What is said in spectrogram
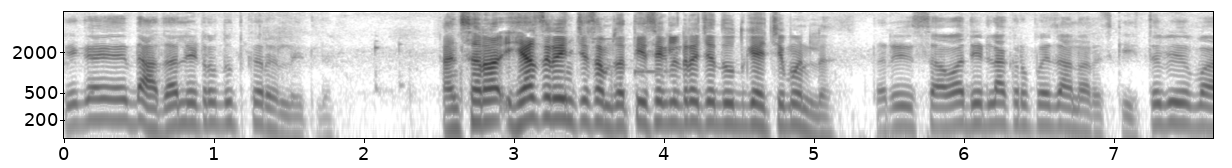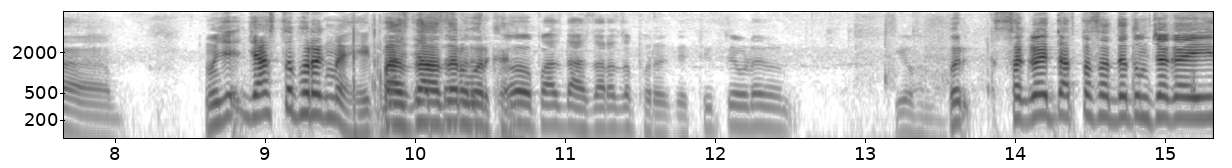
ते गाय दहा दहा लिटर दूध करेल इथलं. आणि सरा ह्याच रेंजचे समजा तीस एक लिटरचे दूध घ्यायचे म्हणलं. तरी सव्वा दीड लाख रुपये जाणारच की. इथं बी म्हणजे जास्त फरक नाही एक पाच दहा हजार वर हो पाच दहा हजाराचा फरक आहे. ते तेवढं हे होणार. पण सगळ्यात आता सध्या तुमच्या गाई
